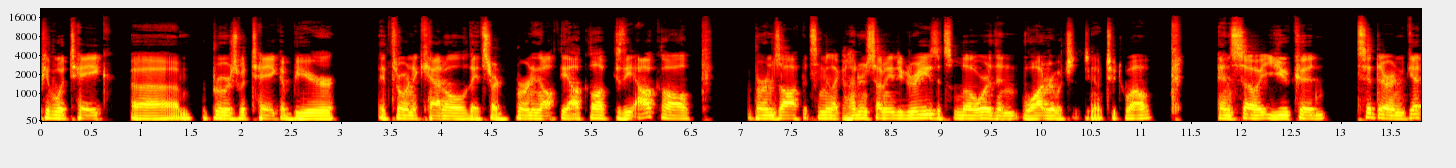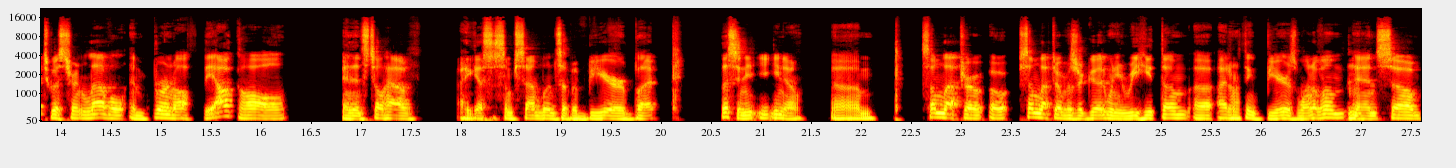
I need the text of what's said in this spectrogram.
people would take um, brewers would take a beer They'd throw in a kettle. They'd start burning off the alcohol because the alcohol burns off at something like 170 degrees. It's lower than water, which is you know 212. And so you could sit there and get to a certain level and burn off the alcohol, and then still have, I guess, some semblance of a beer. But listen, you, you know, um, some leftover some leftovers are good when you reheat them. Uh, I don't think beer is one of them. Mm. And so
